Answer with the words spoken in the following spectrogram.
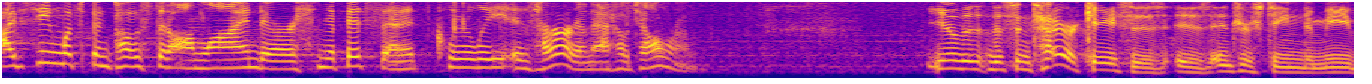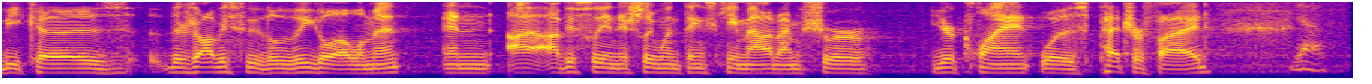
I've seen what's been posted online. There are snippets and it clearly is her in that hotel room. You know, this, this entire case is, is interesting to me because there's obviously the legal element and I, obviously, initially when things came out, I'm sure your client was petrified. Yes.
